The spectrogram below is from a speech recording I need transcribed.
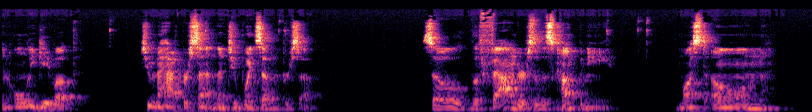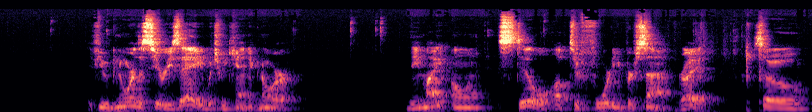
and only gave up 2.5% and then 2.7%. So the founders of this company must own, if you ignore the Series A, which we can't ignore, they might own still up to 40%, right? So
